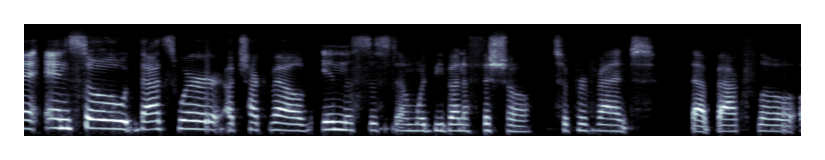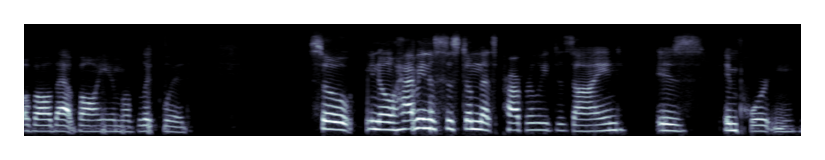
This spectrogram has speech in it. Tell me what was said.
And, and so that's where a check valve in the system would be beneficial to prevent that backflow of all that volume of liquid. So, you know, having a system that's properly designed is important.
